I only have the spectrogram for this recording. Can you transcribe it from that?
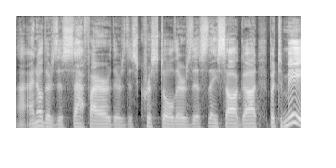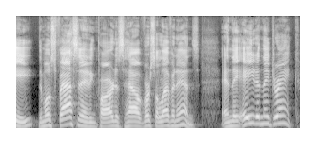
I know there's this sapphire, there's this crystal, there's this, they saw God. But to me, the most fascinating part is how verse 11 ends. And they ate and they drank.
